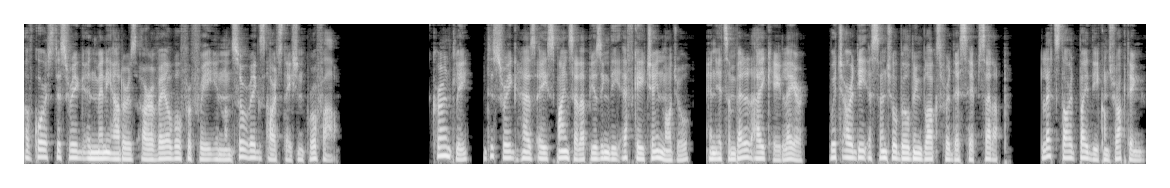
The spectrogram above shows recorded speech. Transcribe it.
Of course, this rig and many others are available for free in Mansur Rig's ArtStation profile. Currently, this rig has a spine setup using the FK chain module and its embedded IK layer, which are the essential building blocks for this hip setup. Let's start by deconstructing.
